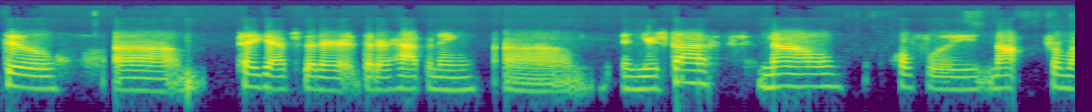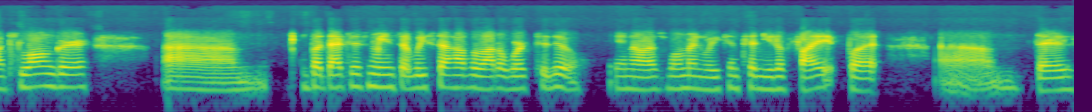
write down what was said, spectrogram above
still um, pay gaps that are that are happening um, in years past. Now, hopefully, not for much longer. Um, but that just means that we still have a lot of work to do. You know, as women, we continue to fight, but um, there's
